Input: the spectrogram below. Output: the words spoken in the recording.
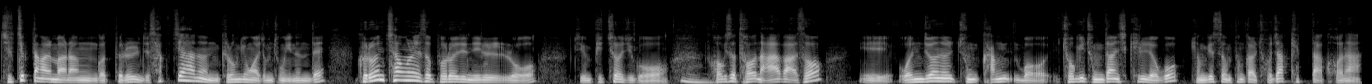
질책당할 만한 것들을 이제 삭제하는 그런 경우가 좀좀 있는데 그런 차원에서 벌어진 일로 지금 비춰지고 음. 거기서 더 나아가서 이 원전을 중, 강, 뭐, 조기 중단시키려고 경제성 평가를 조작했다거나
